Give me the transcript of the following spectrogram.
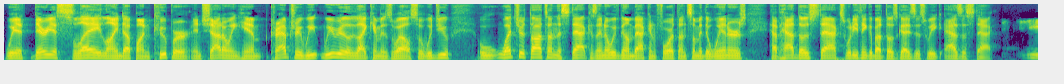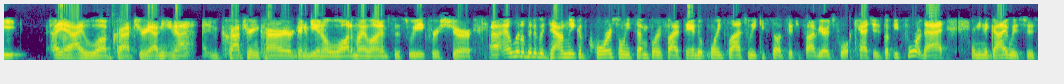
with Darius Slay lined up on Cooper and shadowing him. Crabtree, we, we really like him as well. So would you? What's your thoughts on the stat? Because I know we've gone back and forth on some of the winners have had those stacks. What do you think about those guys this week as a stack? Yeah, I love Crabtree. I mean, I, Crabtree and Carr are going to be in a lot of my lineups this week for sure. Uh, a little bit of a down week, of course. Only 7.5 FanDuel points last week. He still had 55 yards, four catches. But before that, I mean, the guy was just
